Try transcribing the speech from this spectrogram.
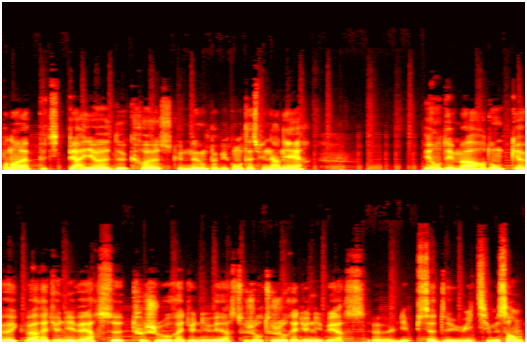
pendant la petite période creuse que nous n'avons pas pu commenter la semaine dernière. Et on démarre donc avec bah, Radio Universe, toujours Radio Universe, toujours, toujours Radio Universe. Euh, L'épisode 8, il me semble.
